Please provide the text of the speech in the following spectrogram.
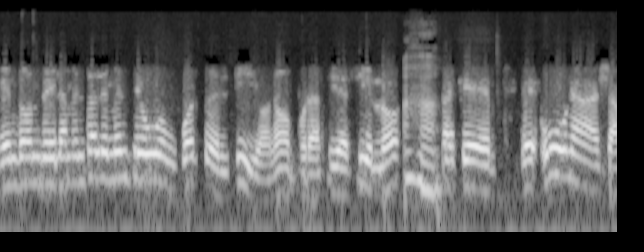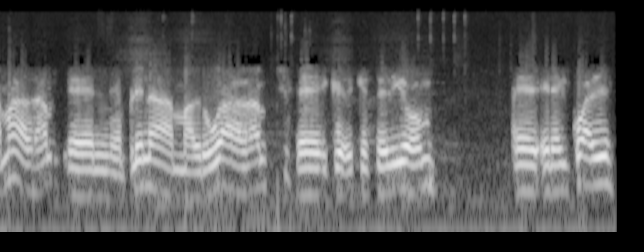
en donde lamentablemente hubo un cuarto del tío, ¿no? Por así decirlo. O sea que eh, hubo una llamada en plena madrugada eh, que, que, se dio eh, en el cual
